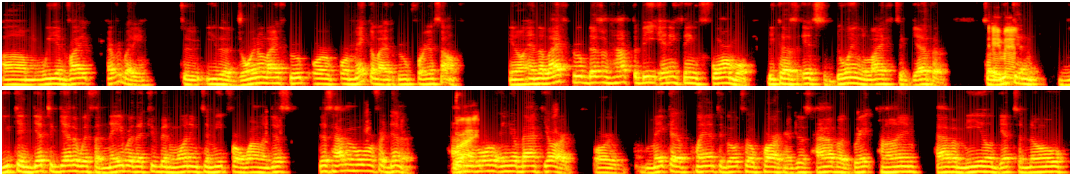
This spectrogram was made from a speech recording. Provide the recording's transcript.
um, we invite everybody to either join a life group or or make a life group for yourself. You know, and the life group doesn't have to be anything formal because it's doing life together. So Amen. you can you can get together with a neighbor that you've been wanting to meet for a while and just just have them over for dinner. Have Right. in your backyard or make a plan to go to a park and just have a great time, have a meal, get to know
